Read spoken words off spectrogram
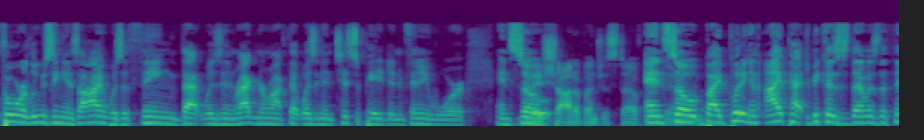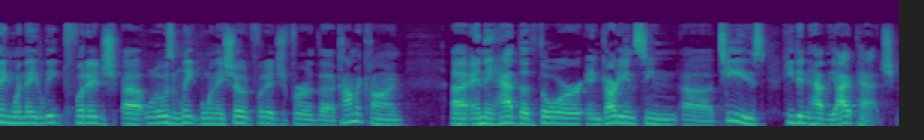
Thor losing his eye was a thing that was in Ragnarok that wasn't anticipated in Infinity War, and so They shot a bunch of stuff. and so by putting an eye patch, because that was the thing when they leaked footage. Uh, well, it wasn't leaked, but when they showed footage for the Comic Con, uh, and they had the Thor and Guardian scene uh, teased, he didn't have the eye patch.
